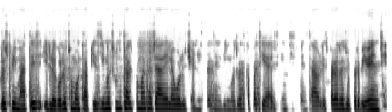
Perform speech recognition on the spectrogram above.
los primates y luego los Homo sapiens dimos un salto más allá de la evolución y trascendimos las capacidades indispensables para la supervivencia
